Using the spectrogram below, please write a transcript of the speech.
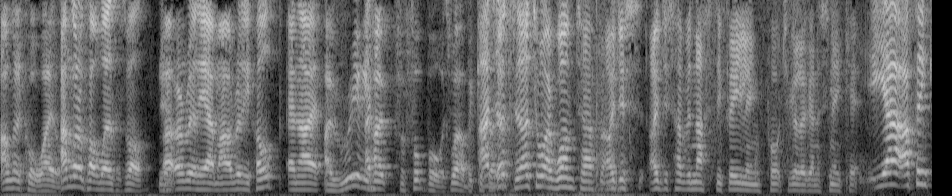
I'm going to call Wales. I'm going to call Wales as well. Yeah. I, I really am. I really hope, and I. I really I- hope for football as well because I I That's, that's what I want to happen. I just I just have a nasty feeling Portugal are going to sneak it. Yeah, I think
